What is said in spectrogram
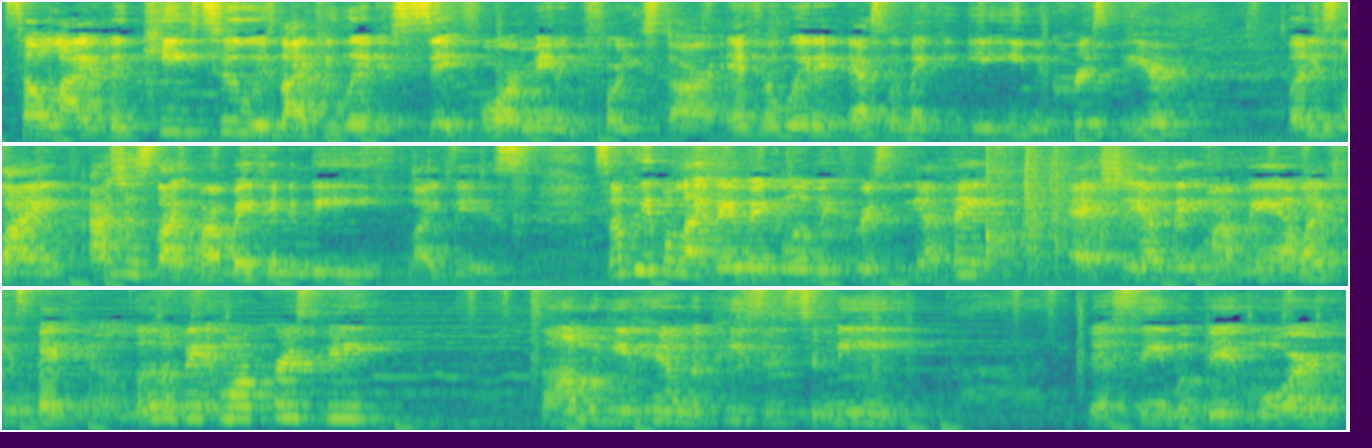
So like the key too is like you let it sit for a minute before you start effing with it. That's what make it get even crispier. But it's like, I just like my bacon to be like this. Some people like their bacon a little bit crispy. I think, actually, I think my man like his bacon a little bit more crispy. So I'm gonna give him the pieces to me that seem a bit more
